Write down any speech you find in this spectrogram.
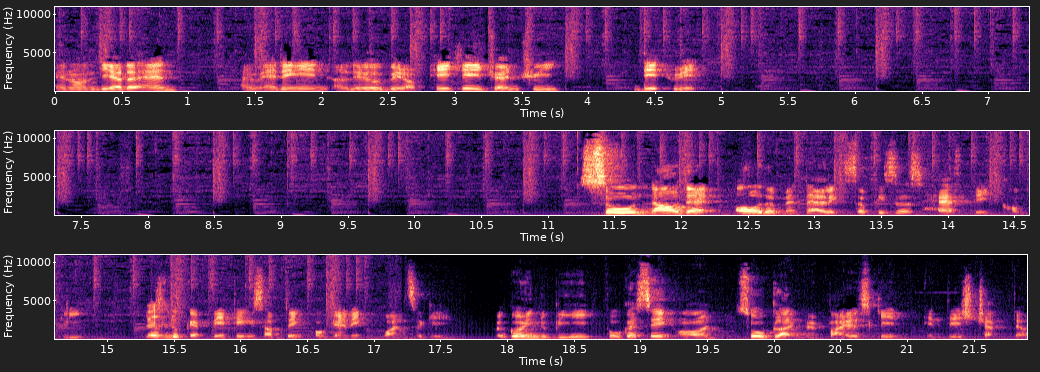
And on the other end, I'm adding in a little bit of AK Gen 3 Dead Red. So now that all the metallic surfaces have been complete, let's look at painting something organic once again. We're going to be focusing on Soul Blight Vampire Skin in this chapter.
